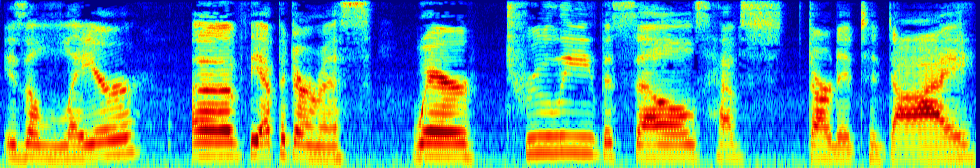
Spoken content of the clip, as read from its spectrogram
is a layer of the epidermis where truly the cells have started to die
